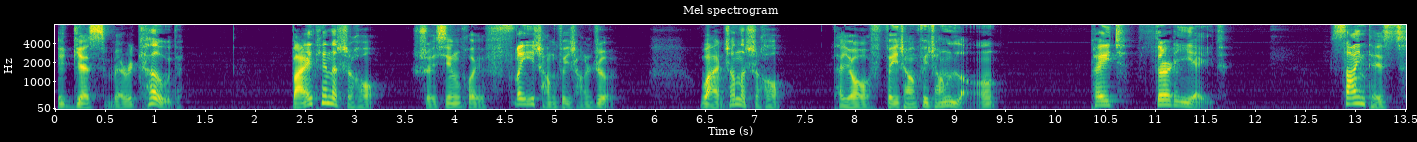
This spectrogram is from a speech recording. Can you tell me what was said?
it gets very cold. 白天的时候。水星会非常非常热，晚上的时候它又非常非常冷。Page thirty-eight. Scientists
